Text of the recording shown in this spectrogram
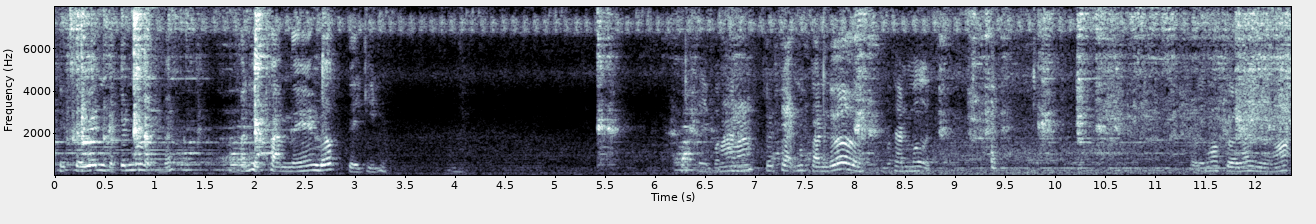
เห็ดเซเว่นกับเป็นเมื่อยไหมมันเห็ดคำในเลิกแต่กินเลยบ่มาทันจะแจกมันกันเด้อบ่ทันมืดเดี๋ยวมาเกินแล้วอยู่เนาะ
